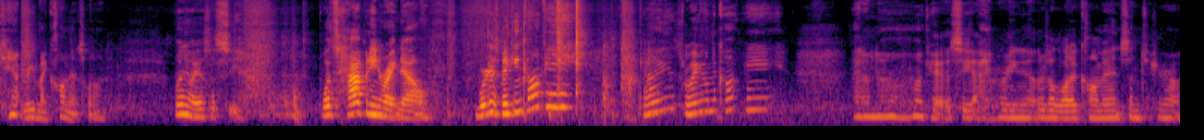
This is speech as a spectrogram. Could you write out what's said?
Can't read my comments. Hold on. Well, anyways, let's see. What's happening right now? We're just making coffee. Guys, we're waiting on the coffee. I don't know. Okay, let's see. I'm reading it. There's a lot of comments and here.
